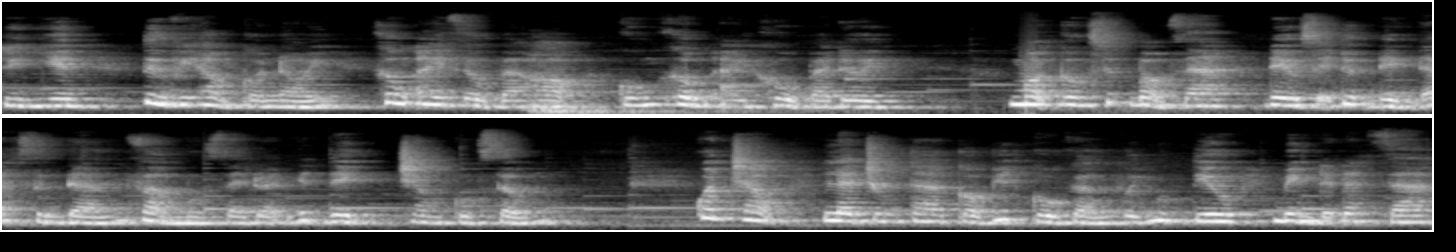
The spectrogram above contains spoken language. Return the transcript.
Tuy nhiên, từ vi học có nói, không ai giàu ba họ, cũng không ai khổ ba đời. Mọi công sức bỏ ra đều sẽ được đền đáp xứng đáng vào một giai đoạn nhất định trong cuộc sống. Quan trọng là chúng ta có biết cố gắng với mục tiêu mình đã đặt ra,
